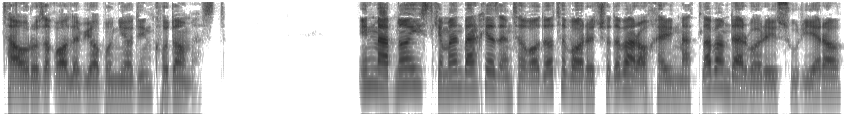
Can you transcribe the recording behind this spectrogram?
تعارض غالب یا بنیادین کدام است؟ این مبنایی است که من برخی از انتقادات وارد شده بر آخرین مطلبم درباره سوریه را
